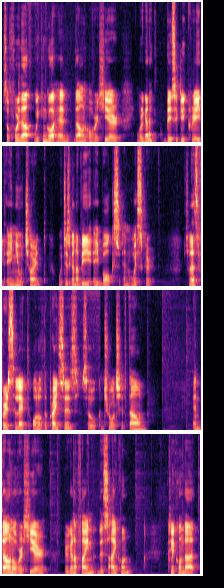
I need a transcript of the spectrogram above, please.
So for that, we can go ahead down over here. We're gonna basically create a new chart, which is gonna be a box and whisker. So let's first select all of the prices. So control shift down and down over here, you're gonna find this icon. Click on that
